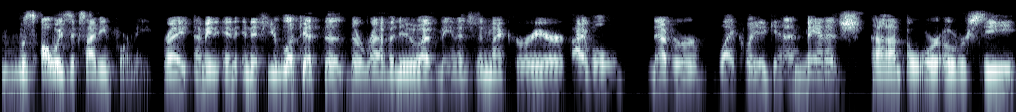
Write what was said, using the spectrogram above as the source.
was always exciting for me, right? I mean, and, and if you look at the the revenue I've managed in my career, I will never likely again manage um, or oversee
